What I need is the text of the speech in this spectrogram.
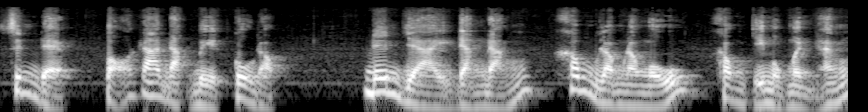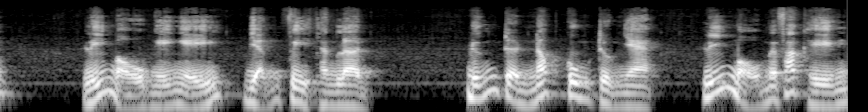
xinh đẹp, tỏ ra đặc biệt cô độc. Đêm dài đằng đẵng không lòng nào ngủ, không chỉ một mình hắn. Lý Mộ nghĩ nghĩ, dẫn phi thân lên. Đứng trên nóc cung trường nhạc, Lý Mộ mới phát hiện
